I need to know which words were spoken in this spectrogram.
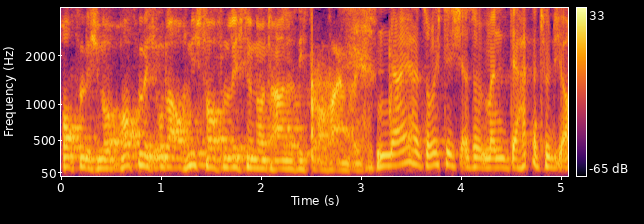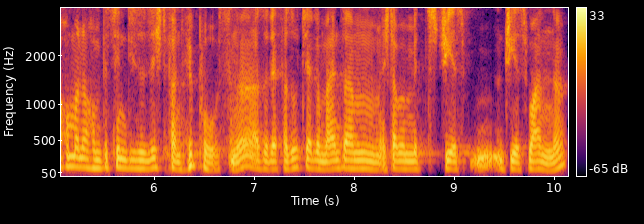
hoffentlich, hoffentlich oder auch nicht hoffentlich eine neutrale Sicht darauf einbringt. Naja, so richtig, also man, der hat natürlich auch immer noch ein bisschen diese Sicht von Hippos, ne? Also der versucht ja gemeinsam, ich glaube mit GS, GS1, ne?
